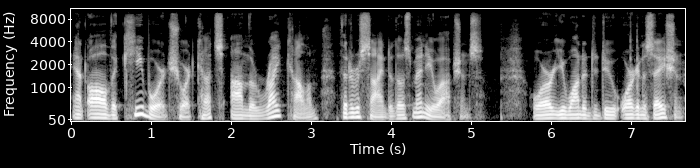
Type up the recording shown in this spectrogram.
and all the keyboard shortcuts on the right column that are assigned to those menu options. Or you wanted to do organization,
